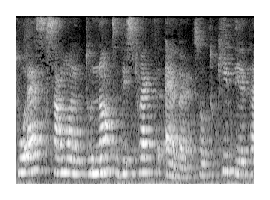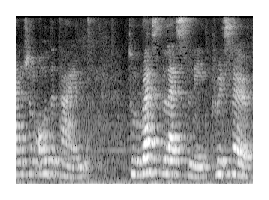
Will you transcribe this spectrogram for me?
to ask someone to not distract ever, so to keep the attention all the time, to restlessly preserve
